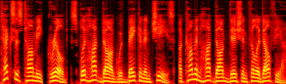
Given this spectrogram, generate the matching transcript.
Texas Tommy – grilled, split hot dog with bacon and cheese, a common hot dog dish in Philadelphia.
